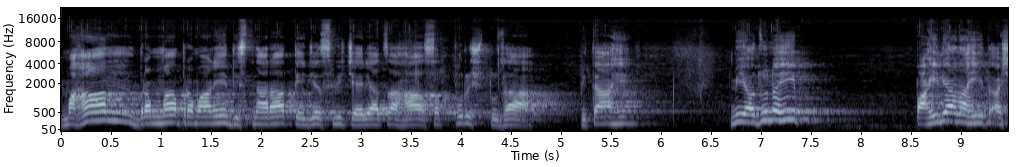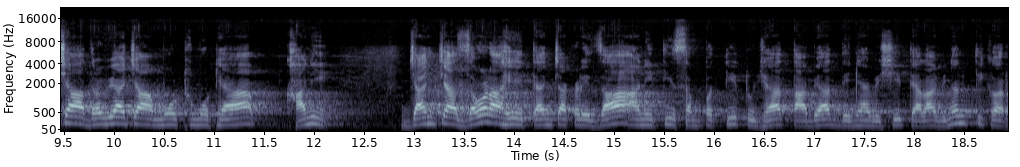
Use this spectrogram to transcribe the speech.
महान ब्रह्माप्रमाणे दिसणारा तेजस्वी चेहऱ्याचा हा सत्पुरुष तुझा पिता आहे. मी अजूनही पाहिल्या नाहीत अशा द्रव्याच्या मोठमोठ्या खाणी ज्यांच्या जवळ आहे त्यांच्याकडे जा आणि ती संपत्ती तुझ्या ताब्यात देण्याविषयी त्याला विनंती कर.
